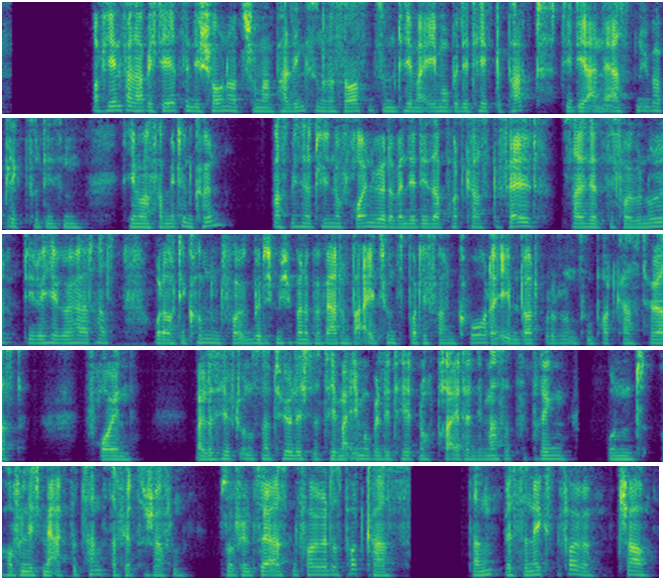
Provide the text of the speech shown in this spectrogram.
Auf jeden Fall habe ich dir jetzt in die Show Notes schon mal ein paar Links und Ressourcen zum Thema E-Mobilität gepackt, die dir einen ersten Überblick zu diesem Thema vermitteln können. Was mich natürlich noch freuen würde, wenn dir dieser Podcast gefällt, sei es jetzt die Folge 0, die du hier gehört hast, oder auch die kommenden Folgen, würde ich mich über eine Bewertung bei iTunes, Spotify und Co. oder eben dort, wo du unseren Podcast hörst, freuen. Weil das hilft uns natürlich, das Thema E-Mobilität noch breiter in die Masse zu bringen und hoffentlich mehr Akzeptanz dafür zu schaffen. So viel zur ersten Folge des Podcasts. Dann bis zur nächsten Folge. Ciao.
